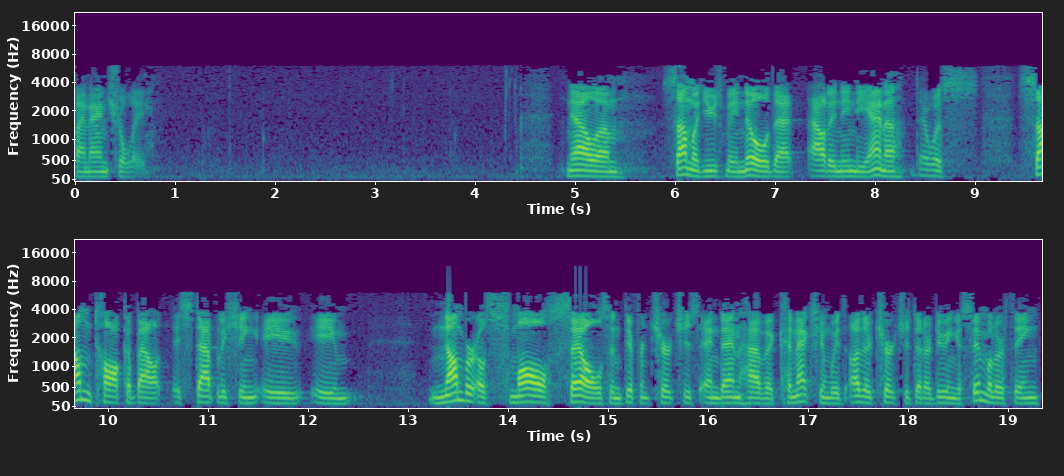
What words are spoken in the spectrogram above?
financially. Now, um, some of you may know that out in Indiana, there was some talk about establishing a, a number of small cells in different churches and then have a connection with other churches that are doing a similar thing.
